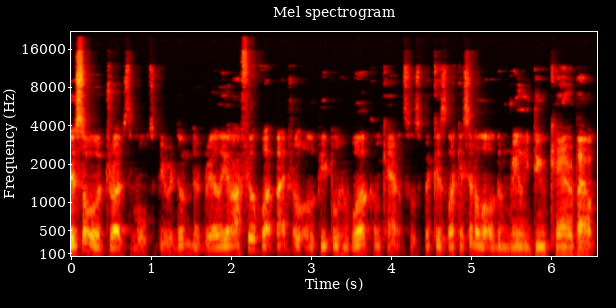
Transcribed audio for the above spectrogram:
It sort of drives them all to be redundant, really. And I feel quite bad for a lot of the people who work on councils because, like I said, a lot of them really do care about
